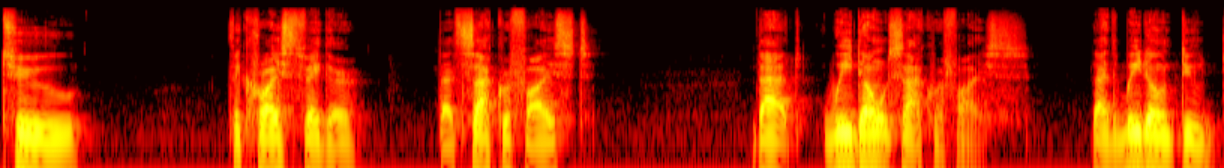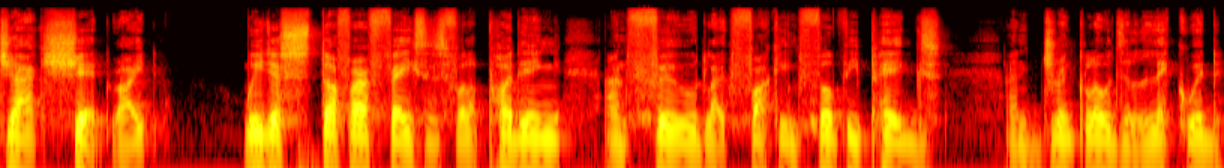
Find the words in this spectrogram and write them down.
to the Christ figure that sacrificed, that we don't sacrifice, that we don't do jack shit, right? We just stuff our faces full of pudding and food like fucking filthy pigs and drink loads of liquid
